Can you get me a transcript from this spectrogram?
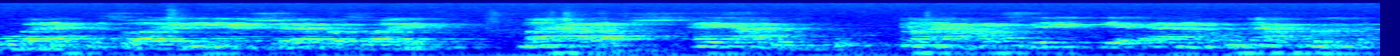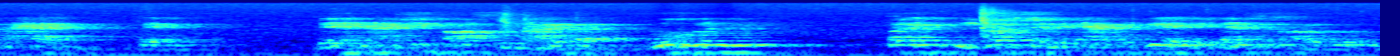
وبناتنا صغيرين يعني الشباب الصغيرين ما نعرفش هيزعلوا ما نعرفش ده أنا المفروض نعرف كل الفتحات. لأن إحنا عايشين في عصر المعرفة. جوجل طيب الفرشه بتاعتك فيها تتنفس على طول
